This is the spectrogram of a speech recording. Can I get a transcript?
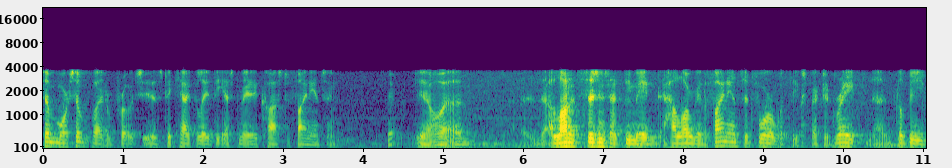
sim- more simplified approach is to calculate the estimated cost of financing. You know, uh, a lot of decisions have to be made, how long we're gonna finance it for, what's the expected rate, uh, there'll be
